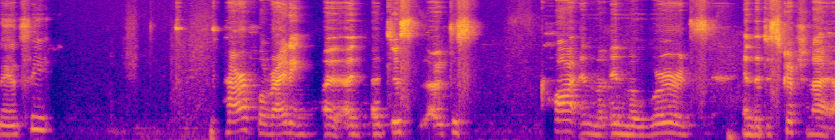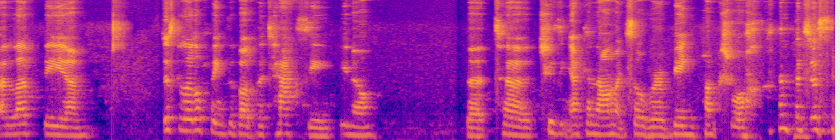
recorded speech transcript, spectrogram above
Nancy? Powerful writing. I, I, I just I just caught in the in the words in the description. I, I love the um, just little things about the taxi. You know, that uh, choosing economics over being punctual. I just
